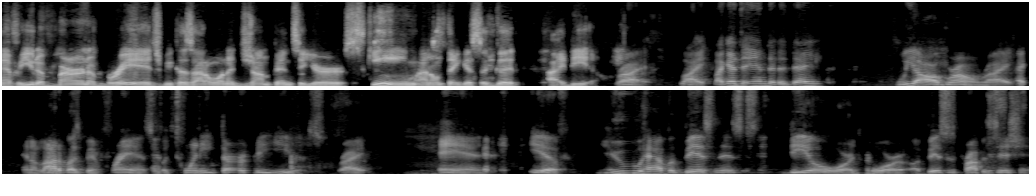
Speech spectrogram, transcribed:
And for you to burn a bridge because I don't want to jump into your scheme, I don't think it's a good idea. Right. Like like at the end of the day, we all grown, right? And a lot of us been friends for 20, 30 years, right? And if you have a business deal or or a business proposition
